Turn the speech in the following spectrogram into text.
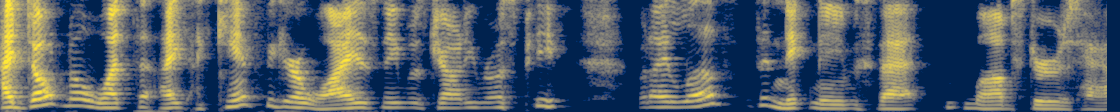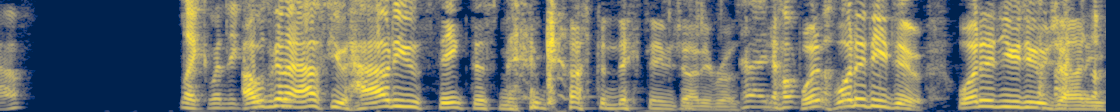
I don't know what the I, I can't figure out why his name was Johnny Roast Beef, but I love the nicknames that mobsters have. Like when they I was going to ask you, how do you think this man got the nickname Johnny Roast? I don't What know. What did he do? What did you do, Johnny?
